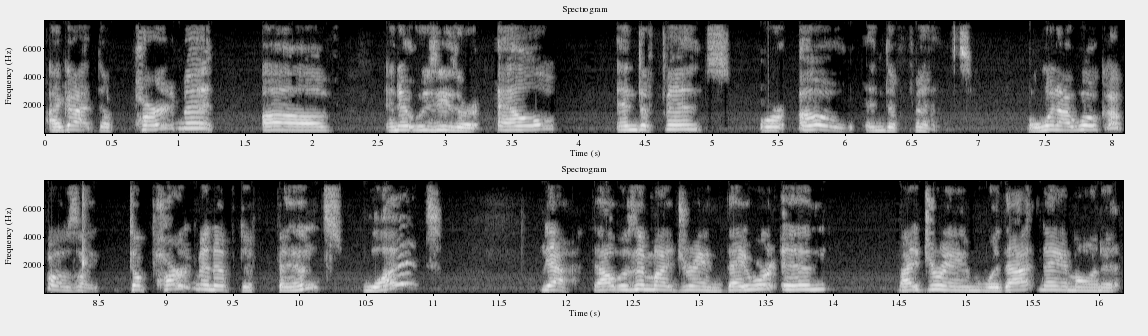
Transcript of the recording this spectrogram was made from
I got Department of, and it was either L in defense or O in defense. But when I woke up, I was like, Department of Defense? What? Yeah, that was in my dream. They were in my dream with that name on it.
